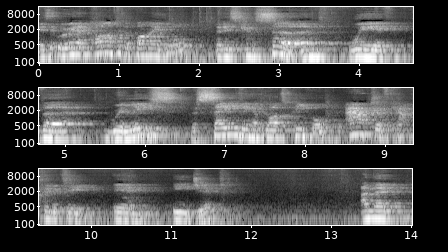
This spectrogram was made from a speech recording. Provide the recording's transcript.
is that we're in a part of the Bible that is concerned with the release, the saving of God's people out of captivity in Egypt, and their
